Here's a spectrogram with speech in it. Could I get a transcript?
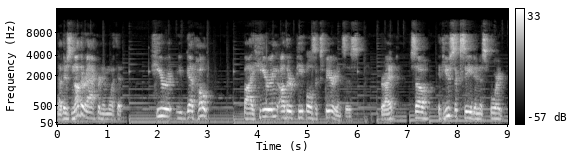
Now, there's another acronym with it. Here, you get hope by hearing other people's experiences, right? So, if you succeed in a sport,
